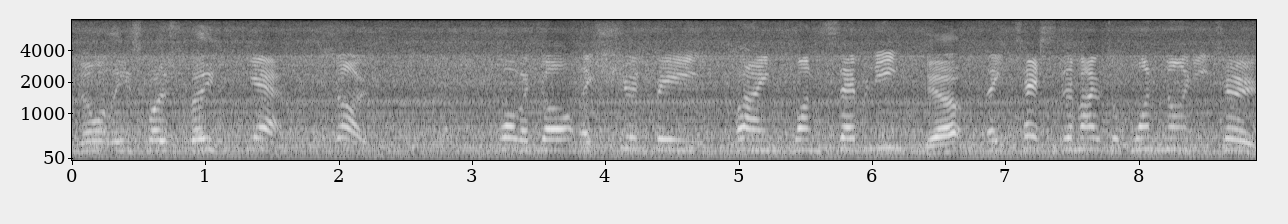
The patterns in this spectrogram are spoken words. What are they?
You know what these are supposed to be? Yeah, so what we've got, they should be claimed 170. Yeah. They tested them out at 192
